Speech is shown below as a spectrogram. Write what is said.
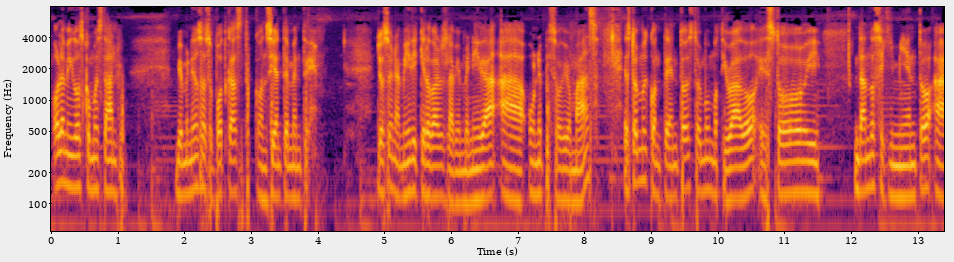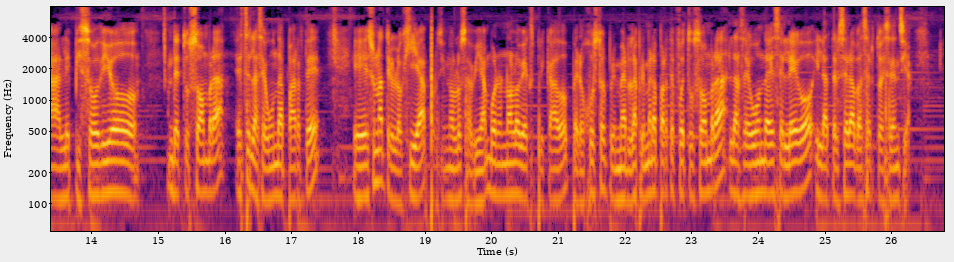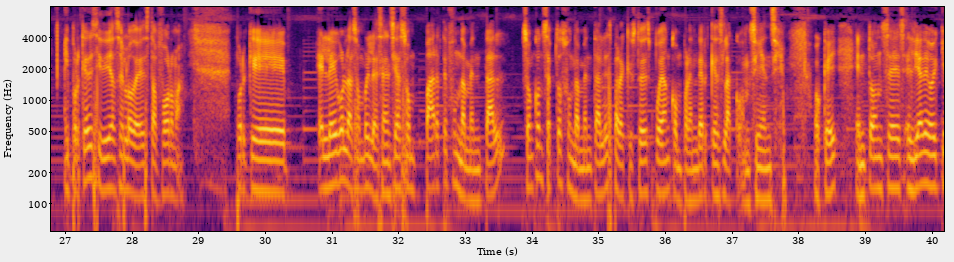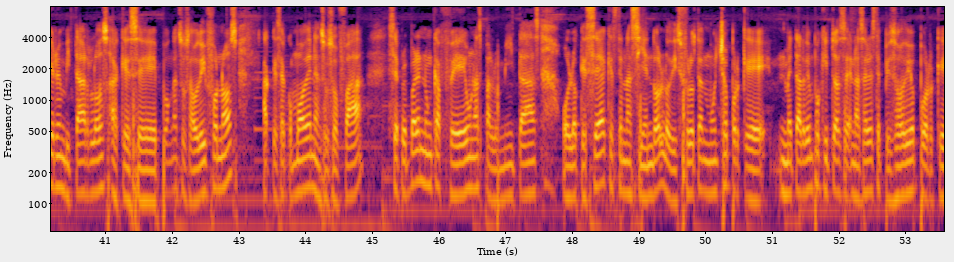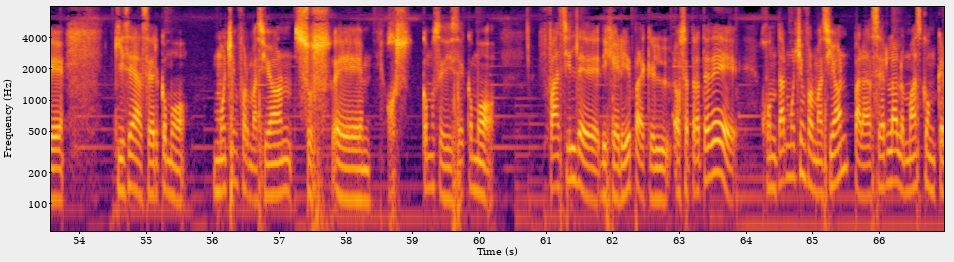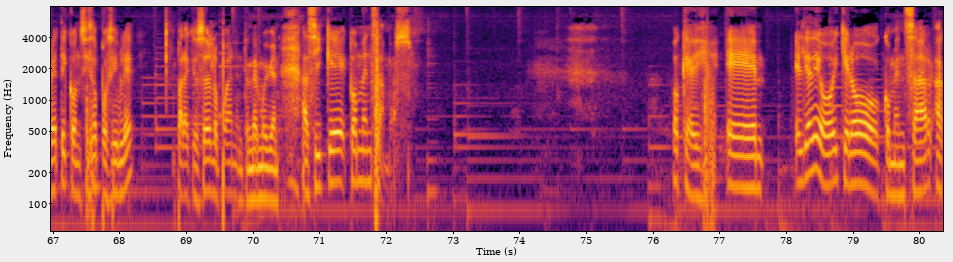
Hola amigos, ¿cómo están? Bienvenidos a su podcast Conscientemente. Yo soy Namid y quiero darles la bienvenida a un episodio más. Estoy muy contento, estoy muy motivado, estoy dando seguimiento al episodio de Tu Sombra. Esta es la segunda parte. Eh, es una trilogía, por si no lo sabían. Bueno, no lo había explicado, pero justo el primer, la primera parte fue Tu Sombra, la segunda es el ego y la tercera va a ser Tu Esencia. ¿Y por qué decidí hacerlo de esta forma? Porque el ego, la sombra y la esencia son parte fundamental, son conceptos fundamentales para que ustedes puedan comprender qué es la conciencia, ¿ok? Entonces, el día de hoy quiero invitarlos a que se pongan sus audífonos, a que se acomoden en su sofá, se preparen un café, unas palomitas o lo que sea que estén haciendo, lo disfruten mucho porque me tardé un poquito en hacer este episodio porque quise hacer como mucha información, sus... Eh, ¿cómo se dice? Como fácil de digerir para que, o sea, trate de juntar mucha información para hacerla lo más concreta y conciso posible para que ustedes lo puedan entender muy bien. Así que comenzamos. Ok, eh, el día de hoy quiero comenzar a,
